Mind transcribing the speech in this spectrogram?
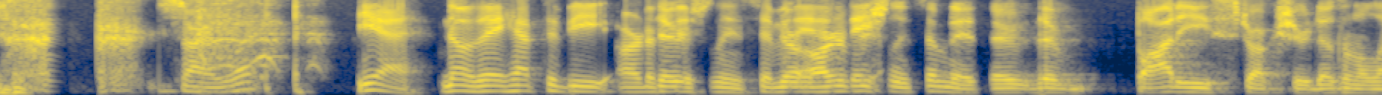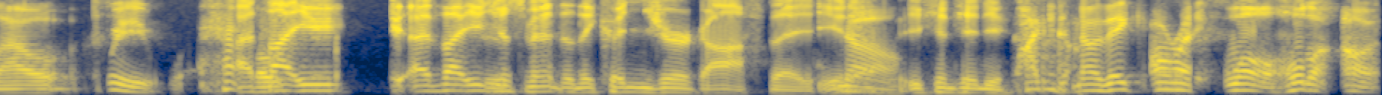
Sorry, what? Yeah, no, they have to be artificially They're inseminated. They- artificially inseminated. Their their body structure doesn't allow. Wait, how, I thought you. I thought you just meant that they couldn't jerk off, but you know, No. you continue. no, they. All right. Well, hold on. Oh,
